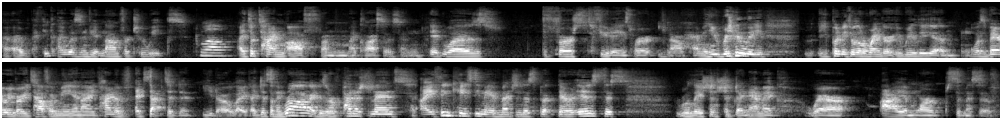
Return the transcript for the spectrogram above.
I, I think I was in Vietnam for two weeks. Wow. I took time off from my classes, and it was the first few days where you know, I mean, he really he put me through the ringer. He really um, was very very tough on me, and I kind of accepted it. You know, like I did something wrong, I deserve punishment. I think Casey may have mentioned this, but there is this relationship dynamic where I am more submissive.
